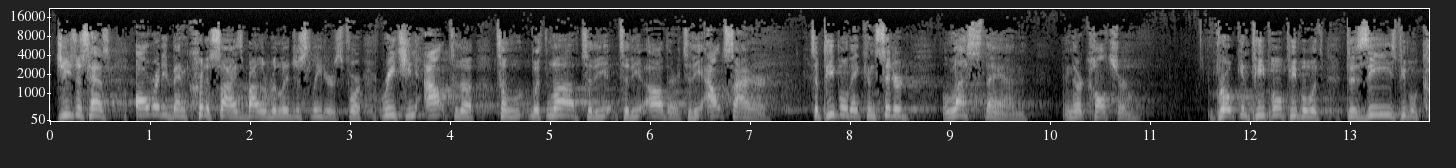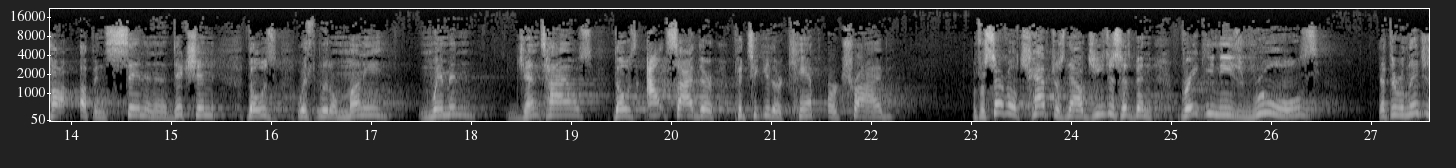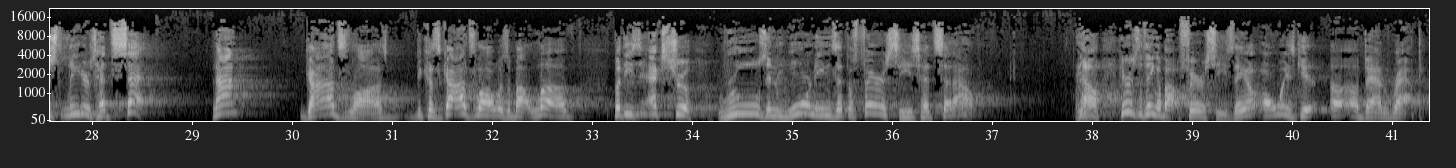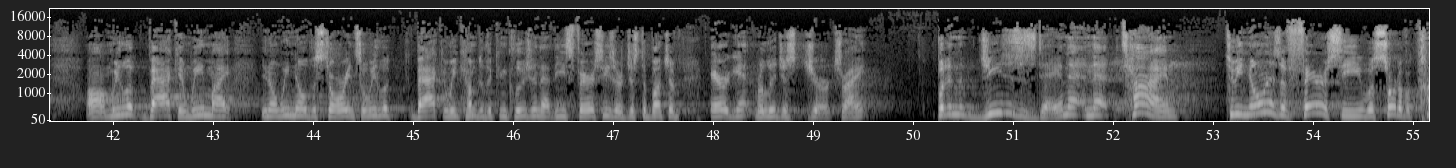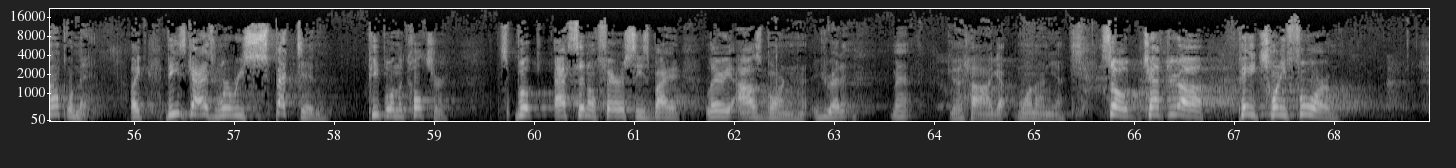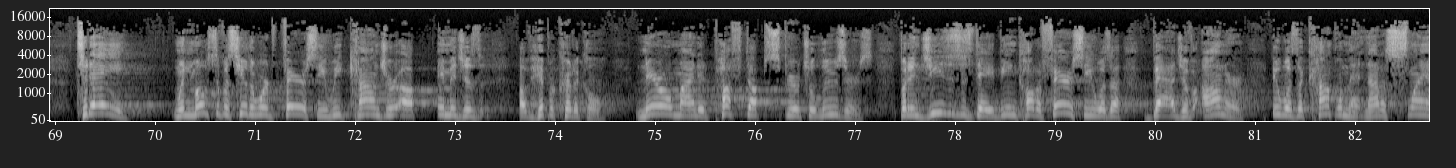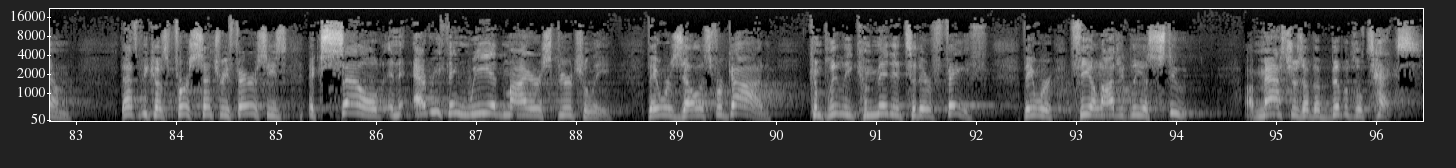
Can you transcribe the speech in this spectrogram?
Jesus has already been criticized by the religious leaders for reaching out to the, to, with love to the, to the other, to the outsider, to people they considered less than in their culture. Broken people, people with disease, people caught up in sin and addiction, those with little money, women, Gentiles, those outside their particular camp or tribe. And for several chapters now, Jesus has been breaking these rules that the religious leaders had set. Not God's laws, because God's law was about love, but these extra rules and warnings that the Pharisees had set out. Now, here's the thing about Pharisees they always get a, bad rap. Um, we look back and we might, you know, we know the story, and so we look back and we come to the conclusion that these Pharisees are just a bunch of arrogant religious jerks, right? But in Jesus' day, in that, in that time, to be known as a Pharisee was sort of a compliment. Like these guys were respected people in the culture. This book, Accidental Pharisees by Larry Osborne. Have you read it, Matt? Good. Ha, I got one on you. So, chapter, uh, page 24. Today, when most of us hear the word Pharisee, we conjure up images of hypocritical, narrow minded, puffed up spiritual losers. But in Jesus' day, being called a Pharisee was a badge of honor, it was a compliment, not a slam. That's because first century Pharisees excelled in everything we admire spiritually. They were zealous for God, completely committed to their faith. They were theologically astute, uh, masters of the biblical texts.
